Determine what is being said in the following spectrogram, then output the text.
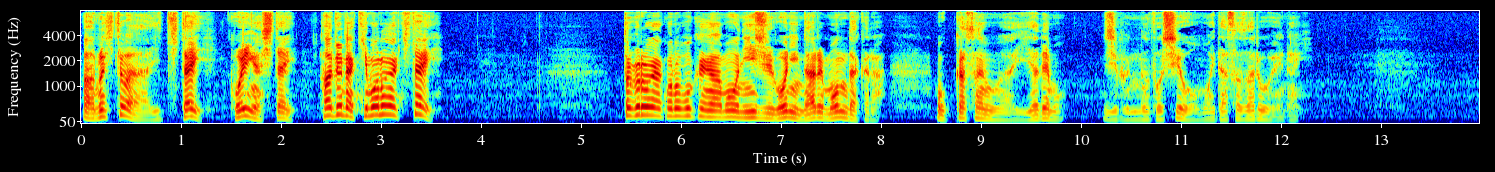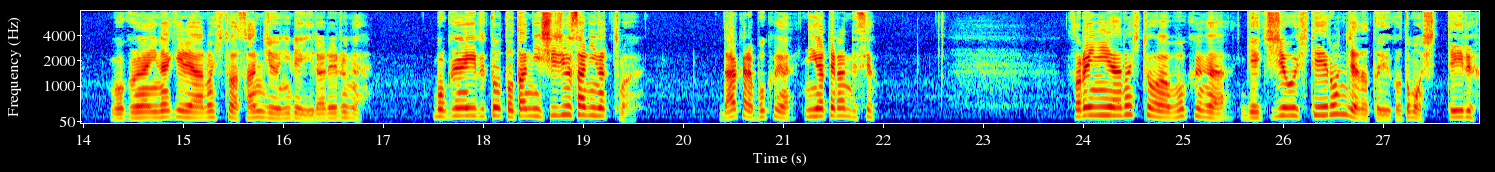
あの人は生きたい、恋がしたい、派手な着物が着たい。ところがこの僕がもう25になるもんだから、おっかさんは嫌でも自分の年を思い出さざるを得ない。僕がいなければあの人は32でいられるが、僕がいると途端に43になっちまう。だから僕が苦手なんですよ。それにあの人は僕が劇場否定論者だということも知っている。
